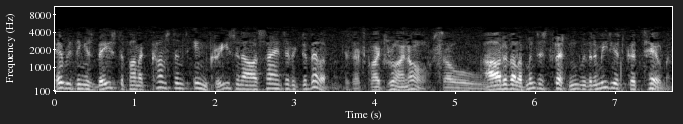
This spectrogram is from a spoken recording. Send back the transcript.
Everything is based upon a constant increase in our scientific development. Yes, that's quite true, I know. So. Our development is threatened with an immediate curtailment,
